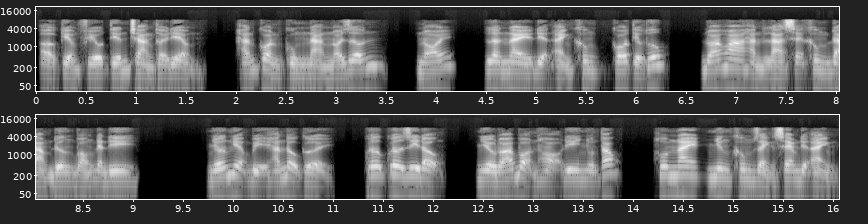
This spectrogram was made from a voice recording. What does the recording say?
ở kiểm phiếu tiến tràng thời điểm, hắn còn cùng nàng nói giỡn, nói, lần này điện ảnh không có tiểu thúc, đóa hoa hẳn là sẽ không đảm đương bóng đèn đi. Nhớ niệm bị hắn đậu cười, cơ cơ di động, nhiều đóa bọn họ đi nhuộm tóc, hôm nay nhưng không rảnh xem điện ảnh.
